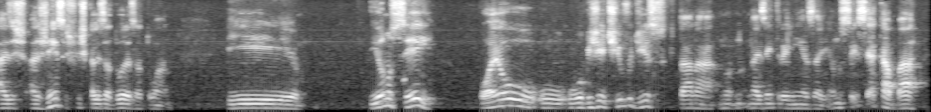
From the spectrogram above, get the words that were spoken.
as agências fiscalizadoras atuando. E, e eu não sei qual é o, o, o objetivo disso que está na, nas entrelinhas aí. Eu não sei se é acabar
